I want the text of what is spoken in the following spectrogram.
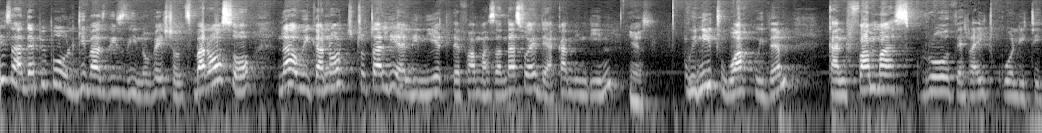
These are the people who will give us these innovations. But also now we cannot totally alienate the farmers, and that's why they are coming in Yes. we need to work with them. Can farmers grow the right quality?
